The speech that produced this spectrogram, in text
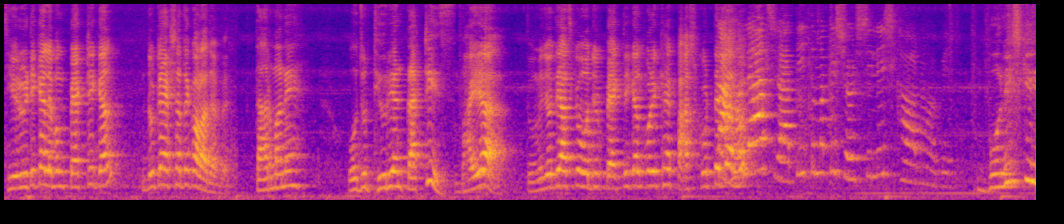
থিওরিটিক্যাল এবং প্র্যাকটিক্যাল দুটো একসাথে করা যাবে। তার মানে অজুর থিওরি অ্যান্ড প্র্যাকটিস ভাইয়া তুমি যদি আজকে অজুর প্র্যাকটিক্যাল পরীক্ষায় পাশ করতে পারো। তাহলে আজ রাতেই তোমাকে সর্ষে ইলিশ খাওয়ানো হবে। বলিস কি?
